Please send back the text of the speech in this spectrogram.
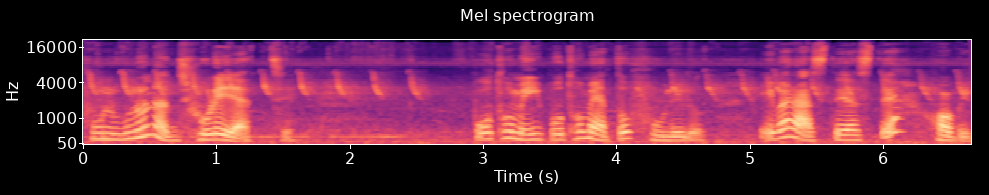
ফুলগুলো না ঝরে যাচ্ছে। প্রথমেই প্রথম এত ফুল এলো, এবার আস্তে আস্তে হবে।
